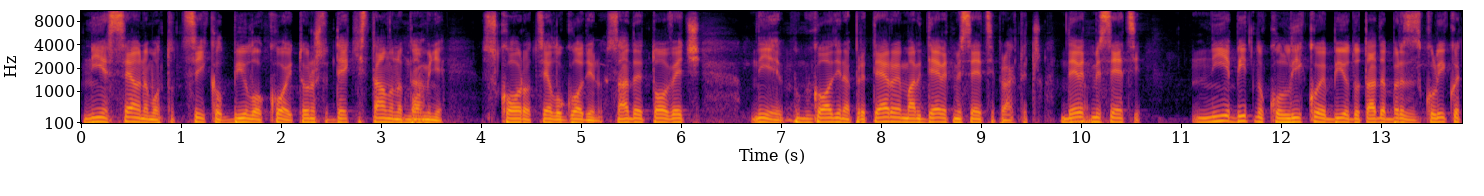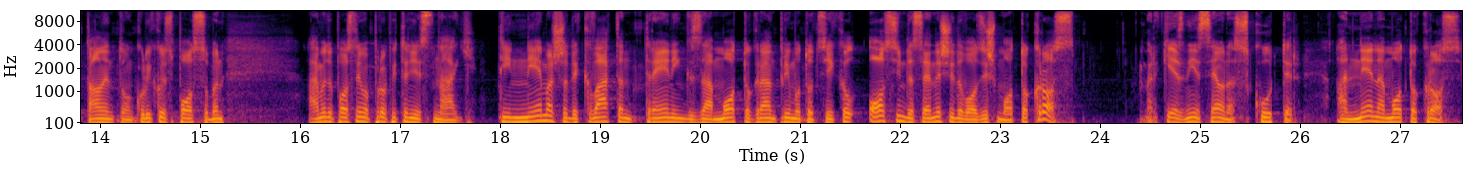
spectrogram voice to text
nije seo na motocikl bilo koji. To je ono što Deki stalno napominje. Da. Skoro celu godinu. Sada je to već nije godina preterujem, ali 9 meseci praktično. 9 da. meseci. Nije bitno koliko je bio do tada brz, koliko je talentovan, koliko je sposoban Ajmo da postavimo prvo pitanje snage. Ti nemaš adekvatan trening za Moto Grand Prix motocikl, osim da sedneš i da voziš motocross. Marquez nije seo na skuter, a ne na motocross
